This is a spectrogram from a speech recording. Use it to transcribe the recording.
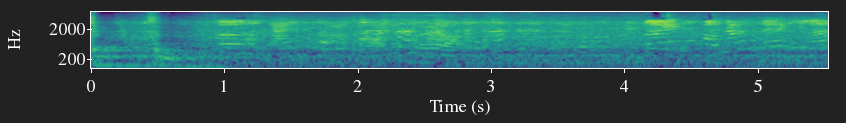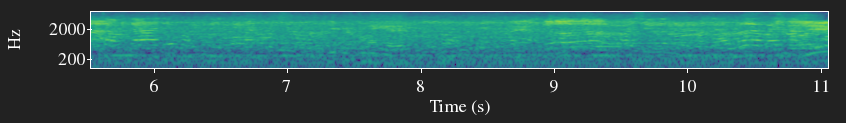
จำได้ที่เขาคิดแล้ว ที่เป็นผู้นี้ไง ชื่อเลิกไว้ นี่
